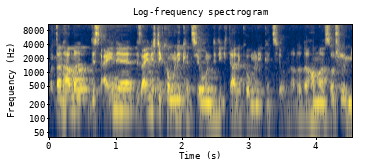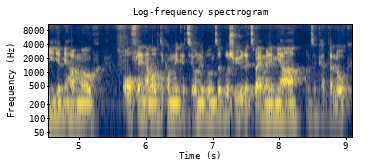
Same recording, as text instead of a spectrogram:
Und dann haben wir das eine, das eine ist die Kommunikation, die digitale Kommunikation. Oder? Da haben wir Social Media, wir haben auch offline haben wir auch die Kommunikation über unsere Broschüre zweimal im Jahr, unser Katalog.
